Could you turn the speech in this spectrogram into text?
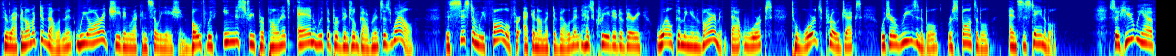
through economic development, we are achieving reconciliation, both with industry proponents and with the provincial governments as well. The system we follow for economic development has created a very welcoming environment that works towards projects which are reasonable, responsible, and sustainable. So here we have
